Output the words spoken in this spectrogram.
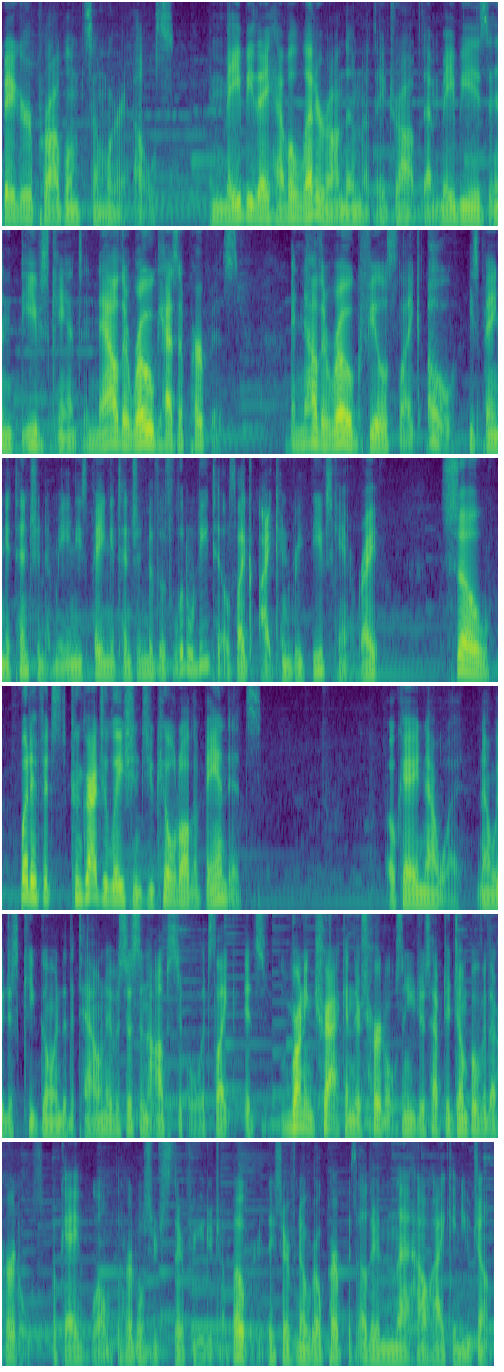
bigger problem somewhere else and maybe they have a letter on them that they drop that maybe is in thieves' cant, and now the rogue has a purpose. And now the rogue feels like, oh, he's paying attention to me, and he's paying attention to those little details, like I can read thieves' cant, right? So, but if it's congratulations, you killed all the bandits. Okay, now what? Now we just keep going to the town. It was just an obstacle. It's like it's running track and there's hurdles, and you just have to jump over the hurdles. Okay, well the hurdles are just there for you to jump over. They serve no real purpose other than that. How high can you jump?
